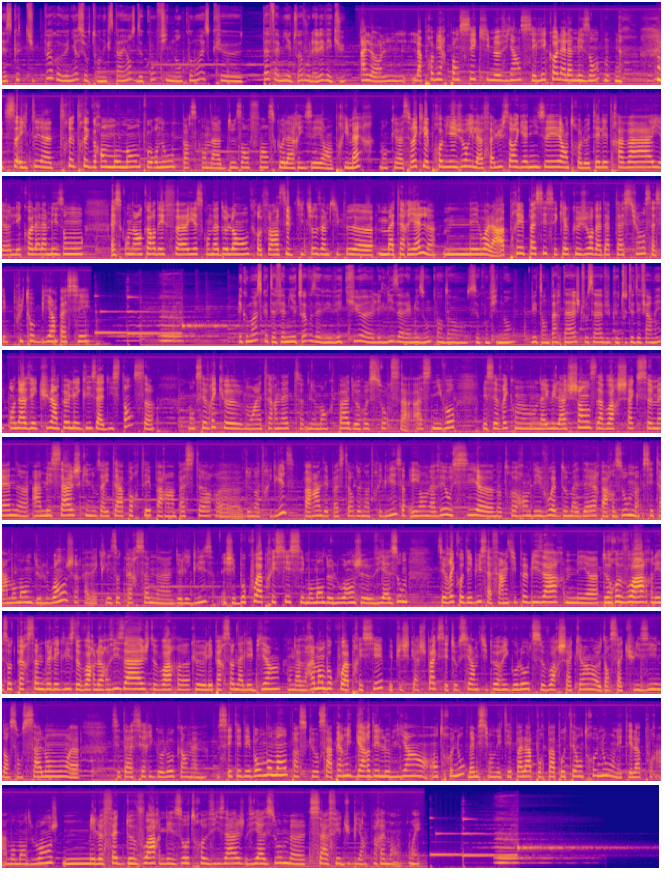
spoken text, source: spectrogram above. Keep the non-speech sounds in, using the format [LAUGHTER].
Est-ce que tu peux revenir sur ton expérience de confinement? Comment est-ce que ta famille et toi, vous l'avez vécu? Alors, la première pensée qui me vient, c'est l'école à la maison. [LAUGHS] [LAUGHS] Ça a été un très très grand moment pour nous parce qu'on a deux enfants scolarisés en primaire. Donc euh, c'est vrai que les premiers jours, il a fallu s'organiser entre le télétravail, euh, l'école à la maison. Est-ce qu'on a encore des feuilles? Est-ce qu'on a de l'encre? Enfin, ces petites choses un petit peu euh, matérielles. Mais voilà, après passer ces quelques jours d'adaptation, ça s'est plutôt bien passé. Et comment est-ce que ta famille et toi, vous avez vécu euh, l'église à la maison pendant ce confinement? Les temps de partage, tout ça, vu que tout était fermé? On a vécu un peu l'église à distance. Donc c'est vrai que mon Internet ne manque pas de ressources à, ce niveau, mais c'est vrai qu'on a eu la chance d'avoir chaque semaine un message qui nous a été apporté par un pasteur euh, de notre église, par un des pasteurs de notre église. Et on avait aussi euh, notre rendez-vous hebdomadaire par Zoom. C'était un moment de louange avec les autres personnes euh, de l'église. J'ai beaucoup apprécié ces moments de louange via Zoom c'est vrai qu'au début, ça fait un petit peu bizarre, mais euh, de revoir les autres personnes de l'église, de voir leur visage, de voir euh, que les personnes allaient bien, on a vraiment beaucoup apprécié. Et puis je cache pas que c'était aussi un petit peu rigolo de se voir chacun euh, dans sa cuisine, dans son salon. c'était assez rigolo quand même. C'était des bons moments parce que ça a permis de garder le lien entre nous, même si on n'était pas là pour papoter entre nous, on était là pour un moment de louange. Mais le fait de voir les autres visages via Zoom, ça a fait du bien, vraiment, oui.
